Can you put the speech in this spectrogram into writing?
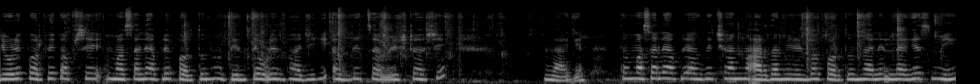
जेवढे परफेक्ट असे मसाले आपले परतून होतील तेवढीच भाजी ही अगदी चविष्ट अशी लागेल. तर मसाले आपले अगदी छान अर्धा मिनिटभर परतून झाले. लगेच मी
